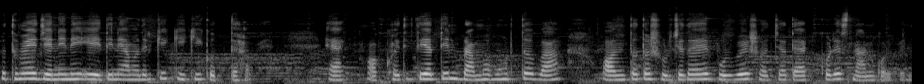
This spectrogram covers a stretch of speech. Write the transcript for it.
প্রথমে জেনে নেই এই দিনে আমাদেরকে কি কি করতে হবে। এক, অক্ষয় তৃতীয়ার দিন ব্রাহ্ম মুহূর্ত বা অন্তত সূর্যোদয়ের পূর্বে শয্যা ত্যাগ করে স্নান করবেন।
